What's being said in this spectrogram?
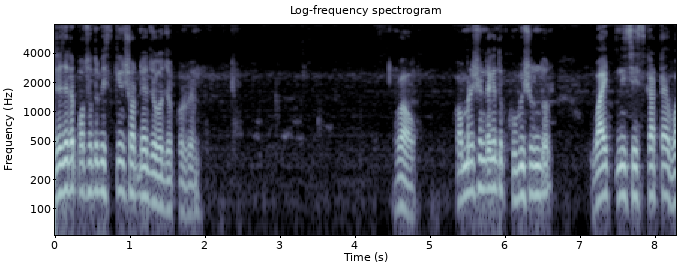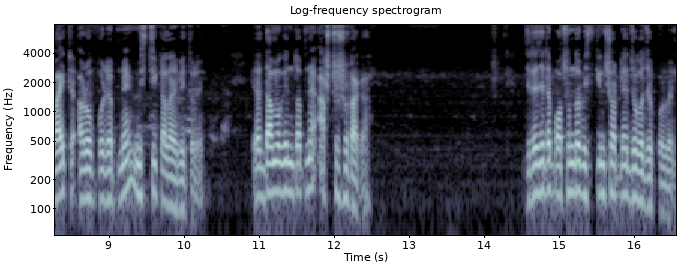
যেটা যেটা পছন্দ হবে স্ক্রিনশট নিয়ে যোগাযোগ করবেন। ওয়াও কম্বিনেশনটা কিন্তু খুবই সুন্দর। হোয়াইট নিচে স্কার্টটা হোয়াইট আর ওপরে আপনি মিষ্টি কালারের ভিতরে। এটার দামও কিন্তু আপনি আটশোশো টাকা। যেটা যেটা পছন্দ হবে স্ক্রিনশট নিয়ে যোগাযোগ করবেন।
